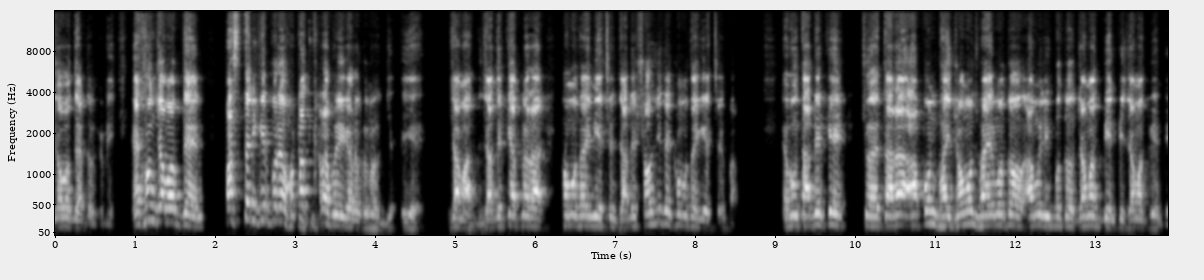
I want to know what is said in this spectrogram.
জবাব দেওয়ার দরকার নেই। এখন জবাব দেন পাঁচ তারিখের পরে হঠাৎ খারাপ হয়ে গেল কোন ইয়ে জামাত যাদেরকে আপনারা ক্ষমতায় নিয়েছেন যাদের সহযোগিতায় ক্ষমতায় গিয়েছেন এবং তাদেরকে তারা আপন ভাই জমজ ভাইয়ের মতো আওয়ামী লীগ মতো জামাত বিএনপি জামাত বিএনপি।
